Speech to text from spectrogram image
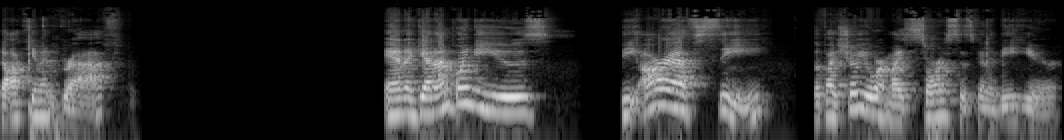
document graph. And again, I'm going to use the RFC. So if I show you where my source is going to be here,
